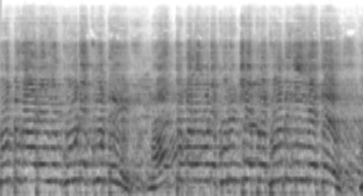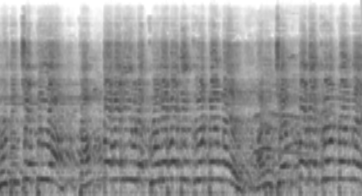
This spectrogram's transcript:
കൂട്ടുകാരെയും കൂടെ കൂട്ടി മാറ്റുമലയുടെ കുരുക്ഷേത്ര ഭൂമികയിലേക്ക് കുതിച്ചെത്തിയ കമ്പവലിയുടെ കുലപതി കൂട്ടങ്ങൾ അത് ചെമ്പട കൂട്ടങ്ങൾ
